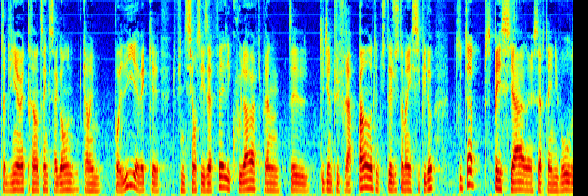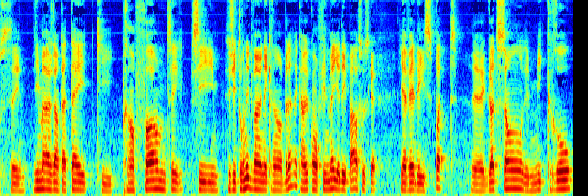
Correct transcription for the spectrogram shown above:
ça devient un 35 secondes quand même poli avec euh, finition ses effets, les couleurs qui prennent qui deviennent plus frappantes, un petit ajustement ici puis là tout temps spécial à un certain niveau. C'est l'image dans ta tête qui prend forme. Si, si j'ai tourné devant un écran blanc, quand on filmait, il y a des passes où il y avait des spots, le gars de micro,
